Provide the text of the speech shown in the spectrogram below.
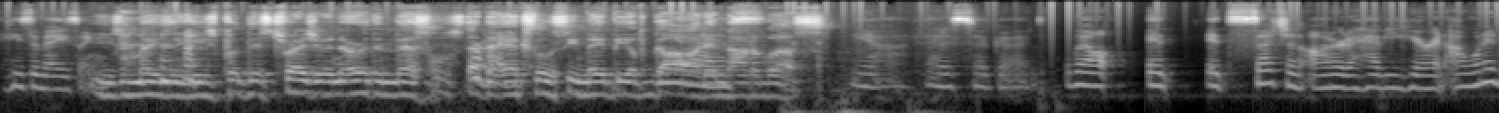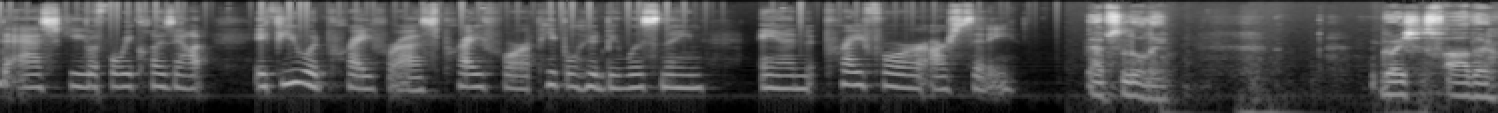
he's amazing. He's amazing. he's put this treasure in earthen vessels that right. the excellency may be of God yes. and not of us. Yeah, that is so good. Well, it it's such an honor to have you here, and I wanted to ask you before we close out if you would pray for us, pray for people who'd be listening and pray for our city. Absolutely. Gracious Father,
